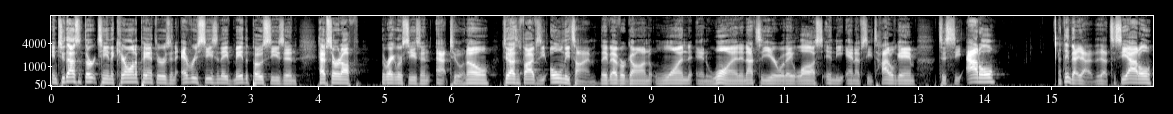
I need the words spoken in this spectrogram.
in 2013, the Carolina Panthers in every season they've made the postseason have started off the regular season at 2 0. 2005 is the only time they've ever gone 1 and 1, and that's the year where they lost in the NFC title game to Seattle. I think that yeah, that's to Seattle,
